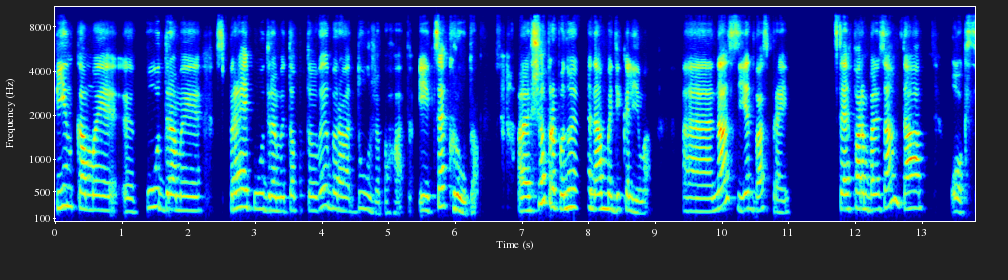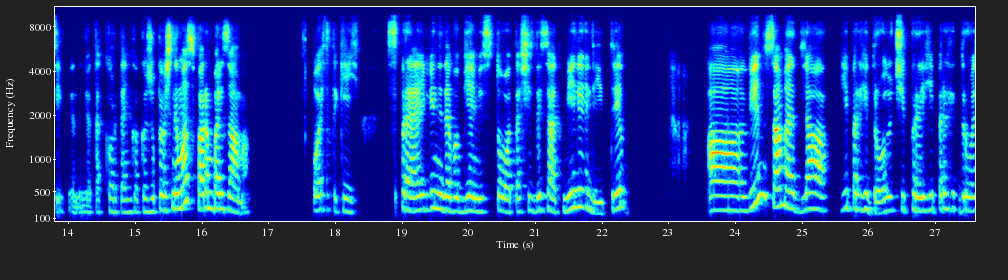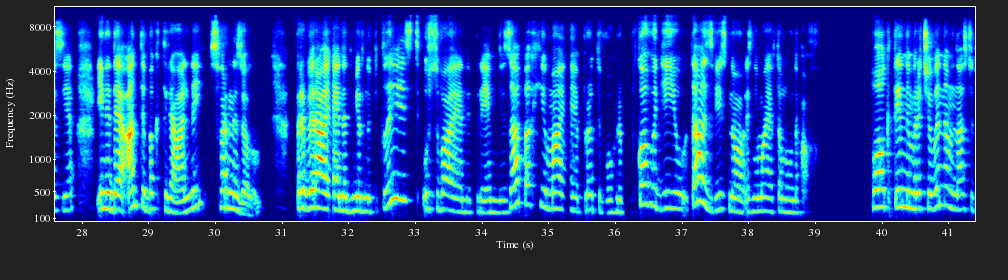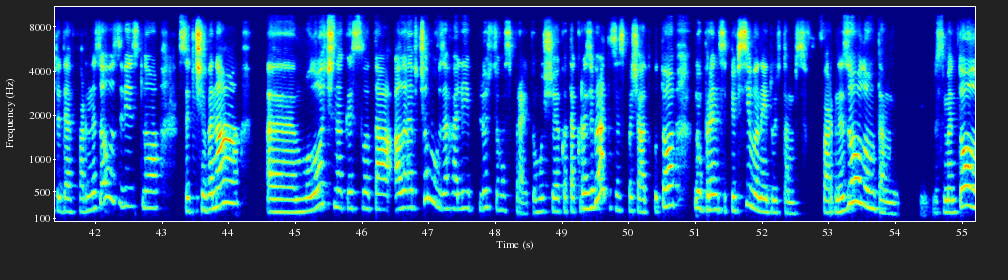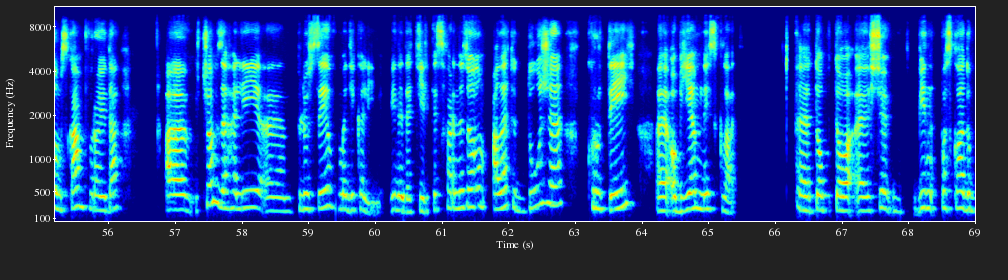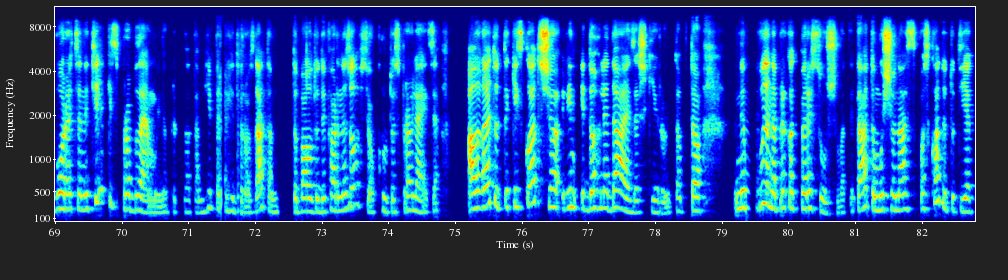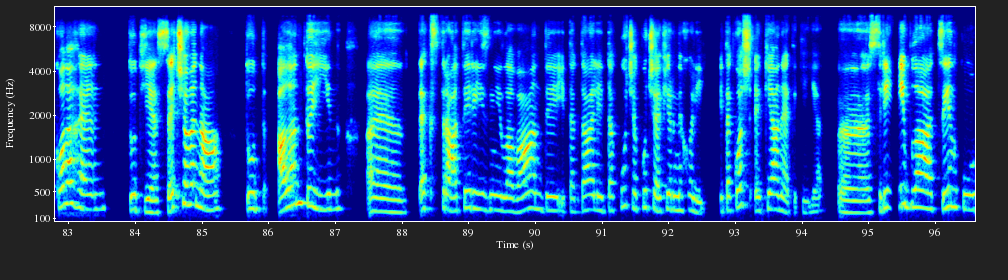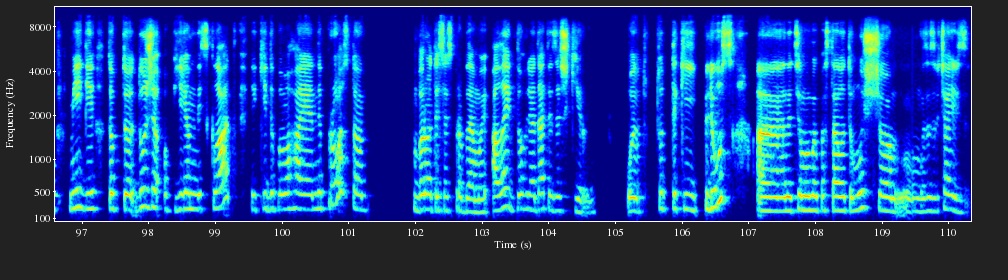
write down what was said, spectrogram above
пінками, пудрами, спрей-пудрами, тобто вибора дуже багато. І це круто. Що пропонує нам Медікаліма? У нас є два спреї. Це фармбальзам та Оксі. Я на нього так коротенько кажу. Почнемо з фармбальзама. Ось такий спрей, він йде в об'ємі 100 та 60 мл. А він саме для гіпергідрозу чи при гіпергідрозі і не йде антибактеріальний з фарнезолом. Прибирає надмірну пітливість, усуває неприємні запахи, має противогрибкову дію та, звісно, знімає втому в ногах. По активним речовинам у нас тут іде фарнезол, звісно, сечовина, е, молочна кислота. Але в чому взагалі плюс цього спрею? Тому що як отак розібратися спочатку, то ну, в принципі всі вони йдуть там з фарнезолом, там, з ментолом, з камфорою. Да? А в чому взагалі е, плюси в медикалімі? Він іде тільки з фарнезолом, але тут дуже крутий е, об'ємний склад. Е, Тобто, е, що він по складу бореться не тільки з проблемою, наприклад, там гіпергідроз, да, там додали туди фарнезол, все круто справляється. Але тут такий склад, що він і доглядає за шкірою, тобто не буде, наприклад, пересушувати, да, тому що у нас по складу тут є колаген, тут є сечовина, тут алантоїн, е, екстрати різні, лаванди і так далі, та куча-куча ефірних олій. І також е, кіанетики є срібла, цинку, міді, тобто дуже об'ємний склад, який допомагає не просто боротися з проблемою, але й доглядати за шкірою. От тут такий плюс е, на цьому ми поставили, тому що зазвичай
